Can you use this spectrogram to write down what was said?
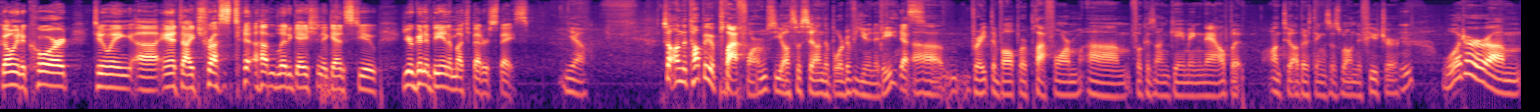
going to court, doing uh, antitrust um, litigation against you, you're going to be in a much better space. Yeah. So on the topic of platforms, you also sit on the board of Unity. Yes. Uh, great developer platform, um, focused on gaming now, but onto other things as well in the future. Mm-hmm. What are um,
